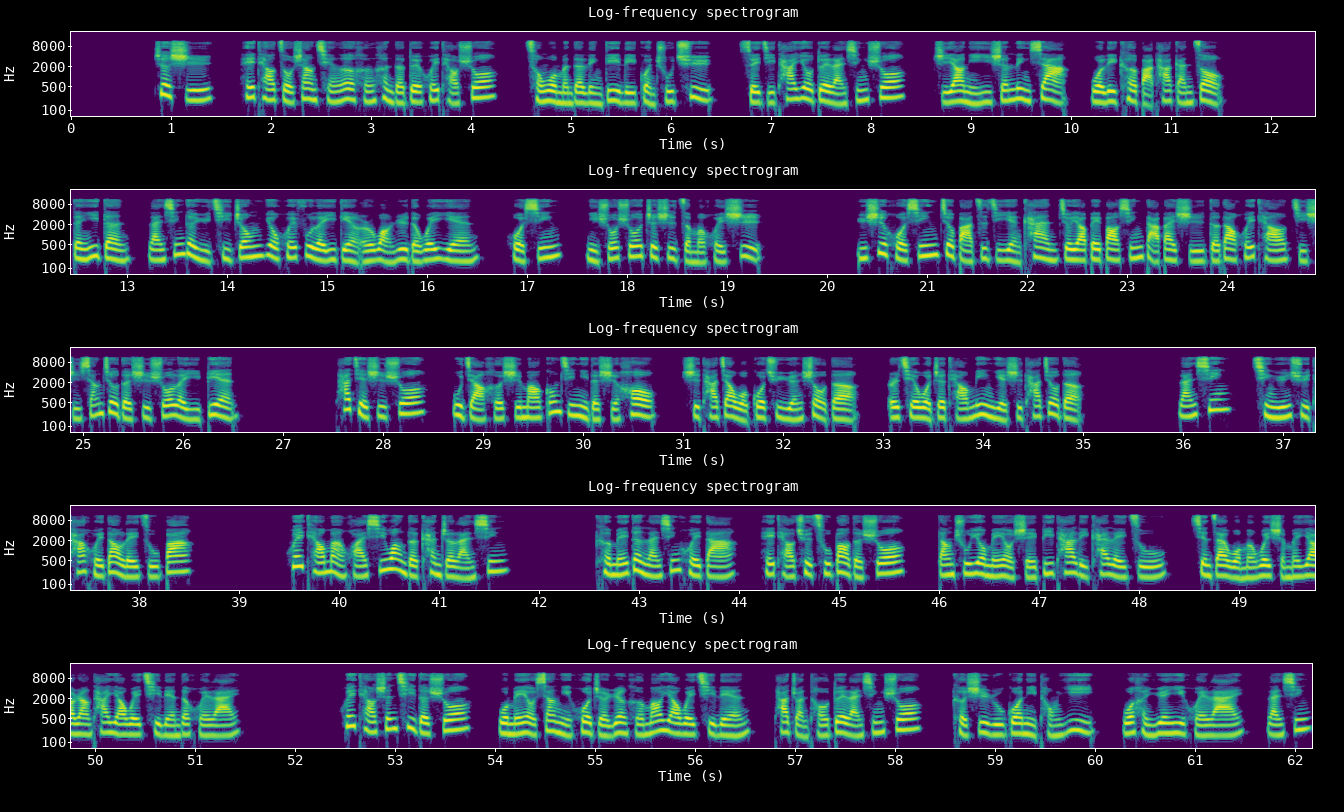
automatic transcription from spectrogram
这时，黑条走上前，恶狠狠地对灰条说：“从我们的领地里滚出去！”随即，他又对蓝星说：“只要你一声令下，我立刻把他赶走。”等一等，蓝星的语气中又恢复了一点儿往日的威严。火星。你说说这是怎么回事？于是火星就把自己眼看就要被暴星打败时得到灰条及时相救的事说了一遍。他解释说，雾角和时髦攻击你的时候，是他叫我过去援手的，而且我这条命也是他救的。蓝星，请允许他回到雷族吧。灰条满怀希望的看着蓝星，可没等蓝星回答，黑条却粗暴地说：“当初又没有谁逼他离开雷族。”现在我们为什么要让他摇尾乞怜的回来？灰条生气地说：“我没有向你或者任何猫摇尾乞怜。”他转头对蓝星说：“可是如果你同意，我很愿意回来。”蓝星，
